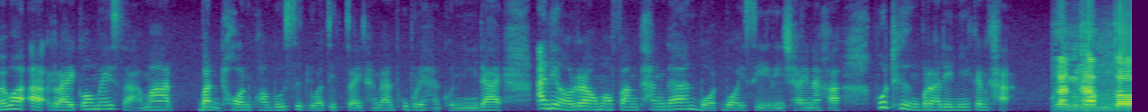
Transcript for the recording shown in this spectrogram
ไม่ว่าอะไรก็ไม่สามารถบั่นทอนความรู้สึกหรือว่าจิตใจทางด้านผู้บริหารคนนี้ได้อะเดี๋ยวเรามาฟังทางด้านบอสบอยซีรีชัยนะคะ พูดถึงประเด็นนี้กันค่ะ กันครับก็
